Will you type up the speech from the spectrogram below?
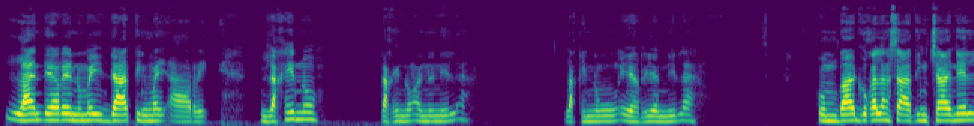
land area no may dating may-ari. Laki no. Laki nung ano nila. Laki nung area nila. Kung bago ka lang sa ating channel,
